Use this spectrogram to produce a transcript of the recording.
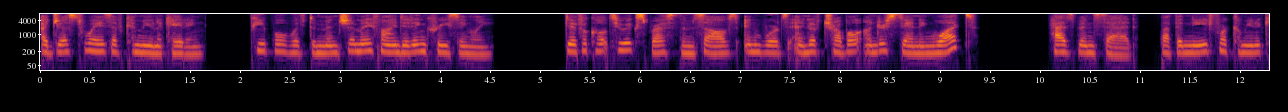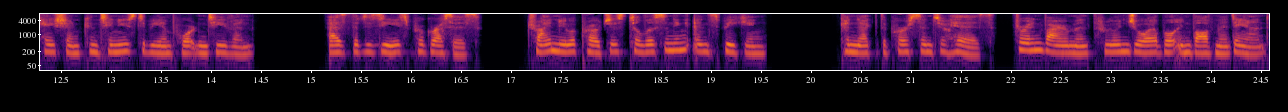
Adjust ways of communicating. People with dementia may find it increasingly difficult to express themselves in words and have trouble understanding what has been said, but the need for communication continues to be important even as the disease progresses. Try new approaches to listening and speaking. Connect the person to his, her environment through enjoyable involvement and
